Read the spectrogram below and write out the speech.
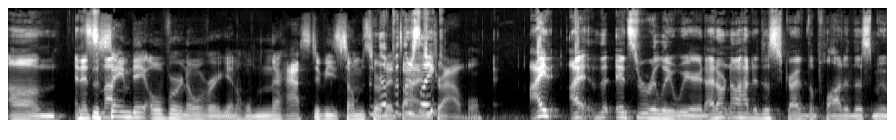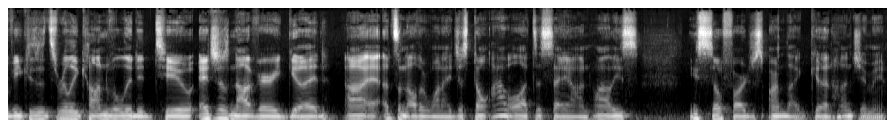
Um, and it's, it's, the not, same day over and over again, Holden. There has to be some sort No, of time like- travel. I, I, th- it's really weird. I don't know how to describe the plot of this movie because it's really convoluted too. It's just not very good. Uh, that's another one I just don't have a lot to say on. Wow, these, these so far just aren't that good, huh, Jimmy?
